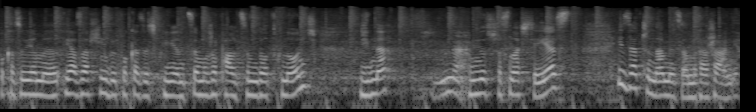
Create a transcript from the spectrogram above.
Pokazujemy, ja zawsze lubię pokazać klientce, może palcem dotknąć. Zimne? Minus 16 jest i zaczynamy zamrażanie.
